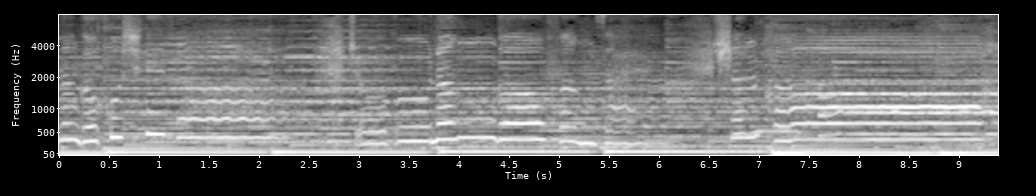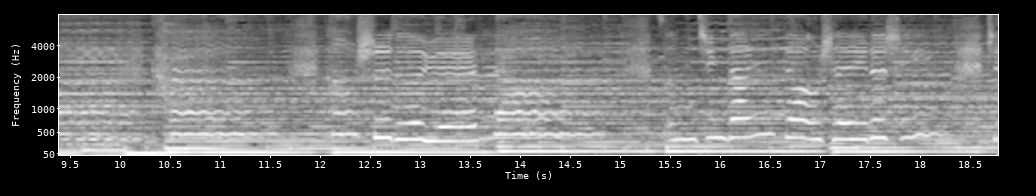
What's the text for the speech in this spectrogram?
能够呼吸的？谁的心，结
